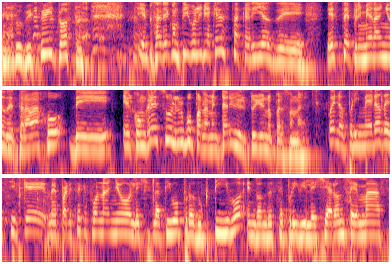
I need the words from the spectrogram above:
en sus distritos. Y empezaré contigo, Olivia. ¿Qué destacarías de este primer año de trabajo de el Congreso, el grupo parlamentario y el tuyo en lo personal? Bueno, primero decir que me parece que fue un año legislativo productivo en donde se privilegiaron temas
